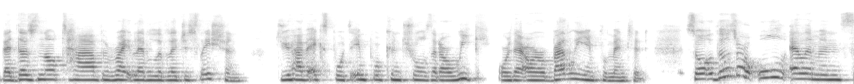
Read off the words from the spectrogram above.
that does not have the right level of legislation? Do you have export import controls that are weak or that are badly implemented? So those are all elements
